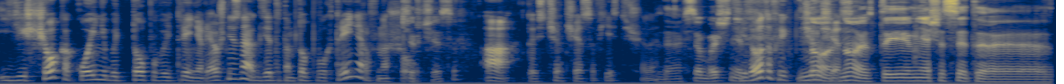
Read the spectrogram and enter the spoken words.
и еще какой-нибудь топовый тренер. Я уж не знаю, где ты там топовых тренеров нашел. Черчесов. А, то есть Черчесов есть еще, да? Да, все больше нет. Федотов и Черчесов. Но, но ты меня сейчас это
